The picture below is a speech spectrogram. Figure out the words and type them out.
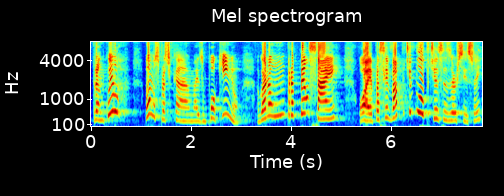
Tranquilo? Vamos praticar mais um pouquinho? Agora um para pensar, hein? Ó, é para ser vapt-vupt esse exercício, hein?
